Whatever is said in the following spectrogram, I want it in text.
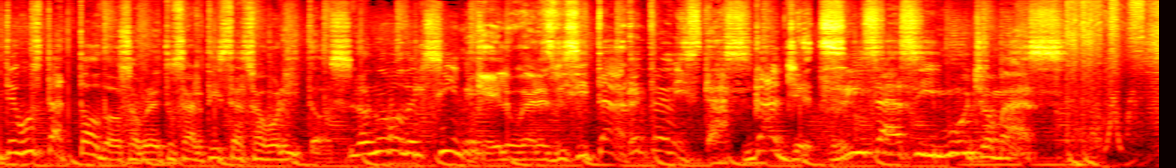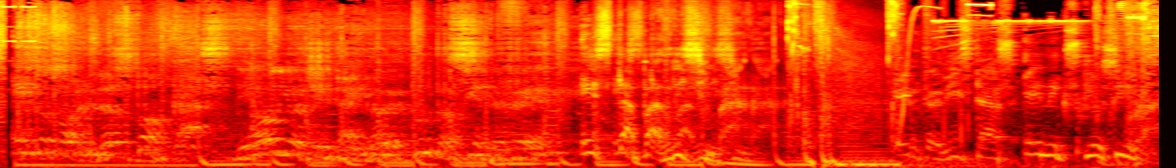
Si te gusta todo sobre tus artistas favoritos, lo nuevo del cine, qué lugares visitar, entrevistas, gadgets, risas y mucho más. Estos son los podcasts de hoy 89.7 FM. Está padrísima. Entrevistas en exclusiva.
